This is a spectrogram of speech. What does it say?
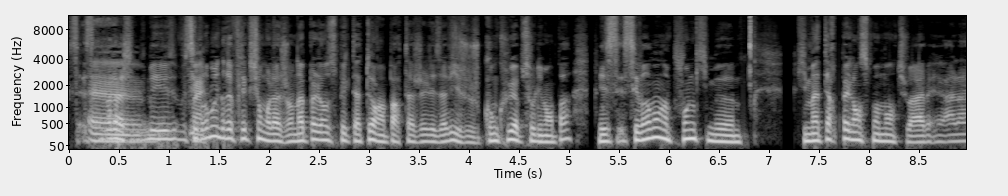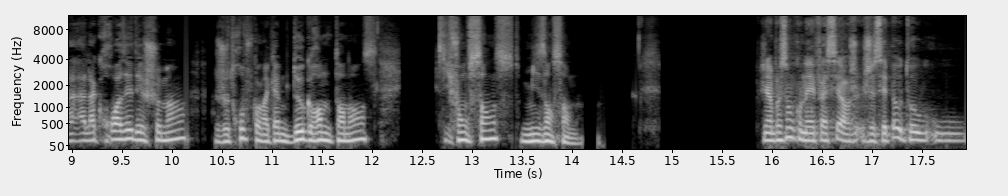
C'est, euh, mais c'est ouais. vraiment une réflexion. Voilà, j'en appelle aux spectateurs à partager les avis. Je, je conclue absolument pas, mais c'est, c'est vraiment un point qui me qui m'interpelle en ce moment. Tu vois, à la, à la croisée des chemins, je trouve qu'on a quand même deux grandes tendances qui font sens mises ensemble. J'ai l'impression qu'on a effacé. Alors, je, je sais pas où toi où,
